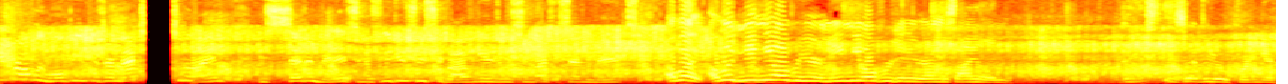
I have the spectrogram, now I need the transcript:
it probably won't be because our maximum time is seven minutes, and if we do two survival games, we'll survive for seven minutes. Oh wait, oh wait, meet me over here. Meet me over here on this island. Is, is that video recording yet?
